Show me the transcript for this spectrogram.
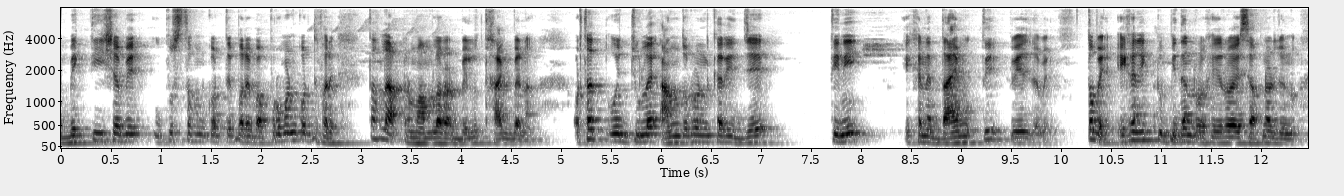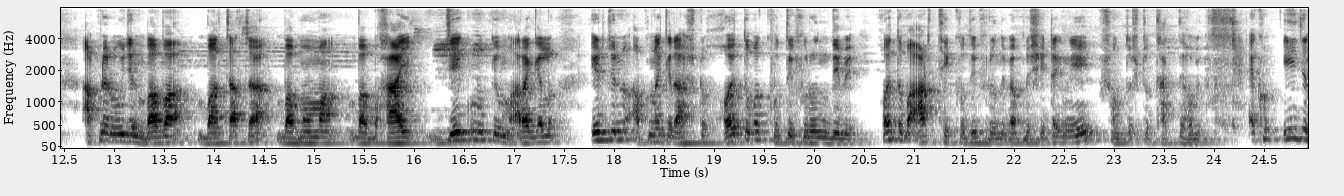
ব্যক্তি হিসাবে উপস্থাপন করতে পারে বা প্রমাণ করতে পারে, তাহলে আপনার মামলার আর ভ্যালু থাকবে না। অর্থাৎ ওই জুলাই আন্দোলনকারী যে, তিনি এখানে দায়মুক্তি পেয়ে যাবে। তবে এখানে একটু বিধান রয়ে- রয়েছে আপনার জন্য। আপনার ওই যেন বাবা বা চাচা বা মামা বা ভাই যে কোনো কেউ মারা গেল, এর জন্য আপনাকে রাষ্ট্র হয়তো বা ক্ষতিপূরণ দেবে হয়তো বা আর্থিক ক্ষতিপূরণ দেবে। আপনি সেটা নিয়েই সন্তুষ্ট থাকতে হবে। এখন এই যে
